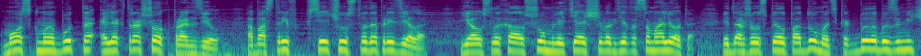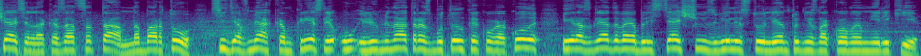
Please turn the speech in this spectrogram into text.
мозг мой будто электрошок пронзил, обострив все чувства до предела. Я услыхал шум летящего где-то самолета и даже успел подумать, как было бы замечательно оказаться там, на борту, сидя в мягком кресле у иллюминатора с бутылкой Кока-Колы и разглядывая блестящую извилистую ленту незнакомой мне реки.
